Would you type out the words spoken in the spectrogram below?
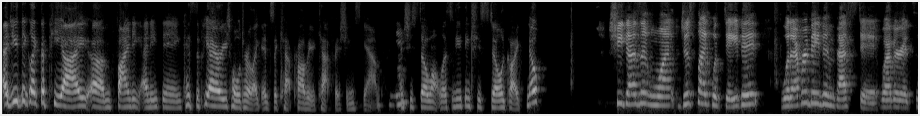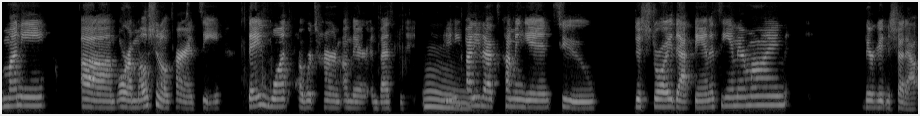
and do you think like the pi um finding anything because the pi already told her like it's a cat probably a catfishing scam point. and she still won't listen. Do you think she's still like nope. She doesn't want just like with david whatever they've invested whether it's money um, or emotional currency they want a return on their investment. Mm, anybody that's coming in to destroy that fantasy in their mind they're getting shut out.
